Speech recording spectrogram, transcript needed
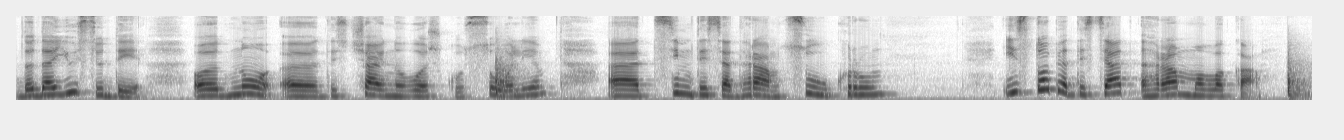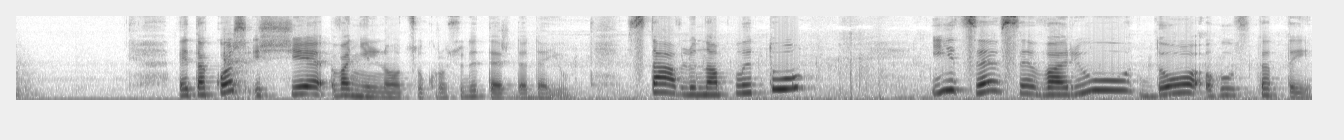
Додаю сюди одну е, десь чайну ложку солі, е, 70 грам цукру і 150 грам молока. І також ще ванільного цукру сюди теж додаю. Ставлю на плиту і це все варю до густоти,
